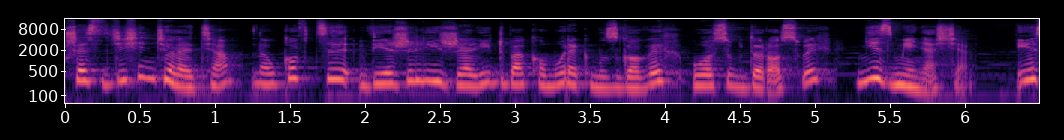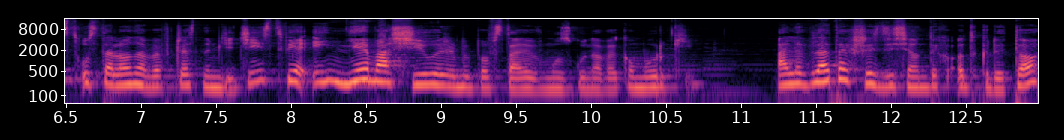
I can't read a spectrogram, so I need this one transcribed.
Przez dziesięciolecia naukowcy wierzyli, że liczba komórek mózgowych u osób dorosłych nie zmienia się. Jest ustalona we wczesnym dzieciństwie i nie ma siły, żeby powstały w mózgu nowe komórki. Ale w latach 60. odkryto,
